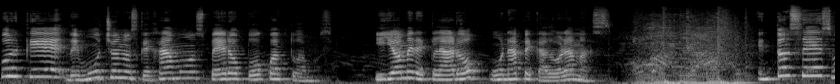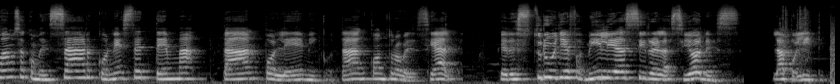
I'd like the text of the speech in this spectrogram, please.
Porque de mucho nos quejamos, pero poco actuamos. Y yo me declaro una pecadora más. Entonces vamos a comenzar con este tema tan polémico, tan controversial, que destruye familias y relaciones, la política.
